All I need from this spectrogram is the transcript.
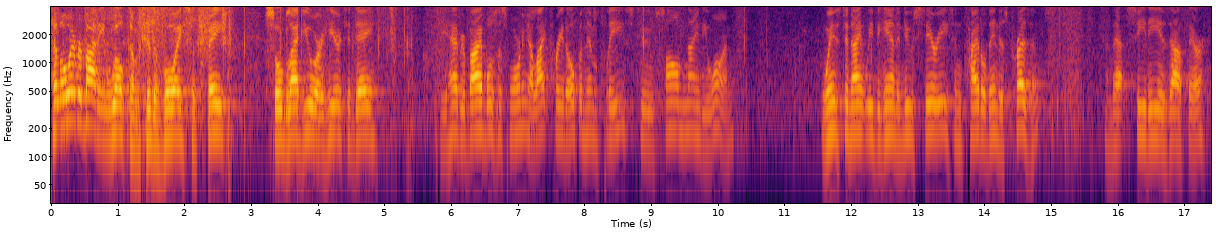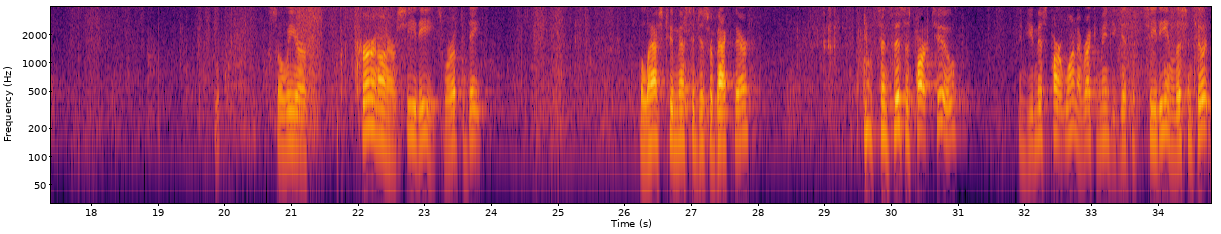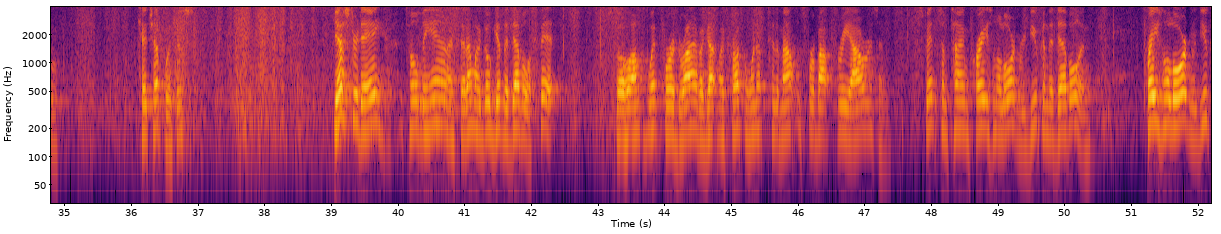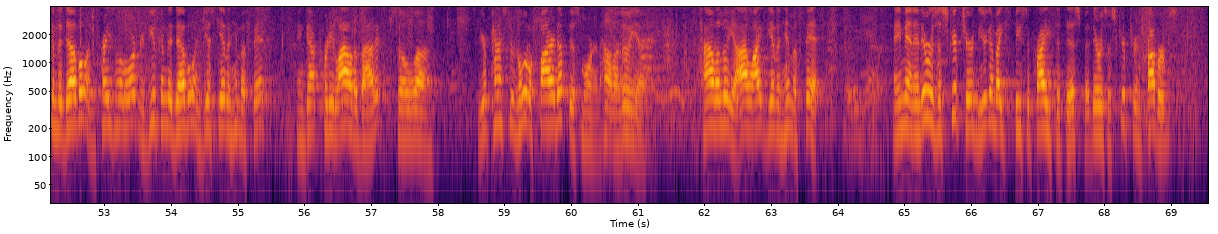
Hello, everybody. Welcome to the Voice of Faith. So glad you are here today. If you have your Bibles this morning, I'd like for you to open them, please, to Psalm 91. Wednesday night, we began a new series entitled In His Presence, and that CD is out there. So we are current on our CDs, we're up to date. The last two messages are back there since this is part two, and you missed part one, I recommend you get the CD and listen to it and catch up with us. Yesterday, I told LeAnn, I said, I'm going to go give the devil a fit. So I went for a drive. I got my truck and went up to the mountains for about three hours and spent some time praising the Lord and rebuking the devil and praising the Lord and rebuking the devil and praising the Lord and rebuking the devil and just giving him a fit and got pretty loud about it. So, uh, your pastor's a little fired up this morning. Hallelujah. Hallelujah. I like giving him a fit. Amen. And there was a scripture, you're going to be surprised at this, but there was a scripture in Proverbs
